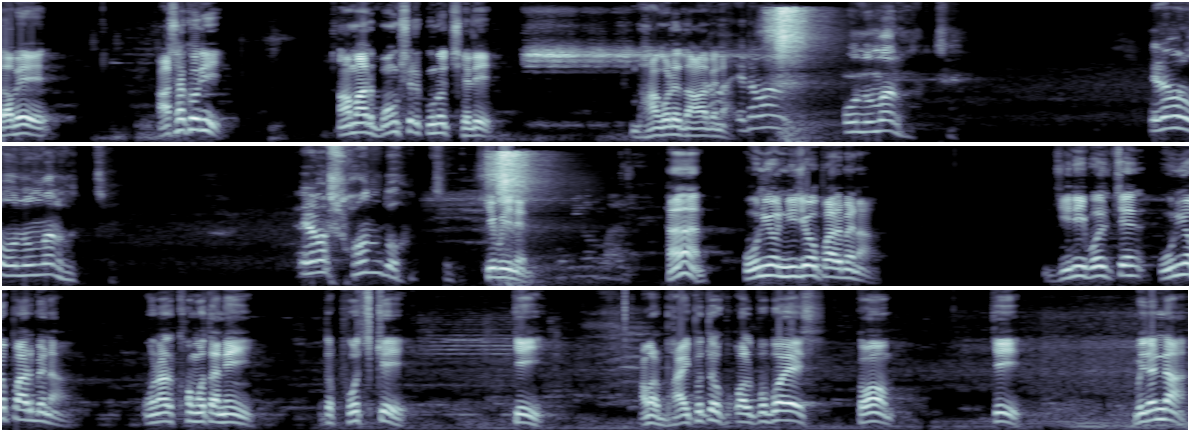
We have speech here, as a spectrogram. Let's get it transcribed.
তবে আশা করি আমার বংশের কোনো ছেলে ভাঙড়ে দাঁড়াবে না। এটা আমার অনুমান। এটা আমার অনুমান হচ্ছে। এটা আমার সন্দেহ হচ্ছে। কি বুঝলেন? হ্যাঁ উনিও নিজেও পারবে না। যিনি বলছেন, উনিও পারবে না। ওনার ক্ষমতা নেই। তো ফচকে। কি? আমার ভাইপো তো অল্প বয়স, কম। কি? বুঝলেন না?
